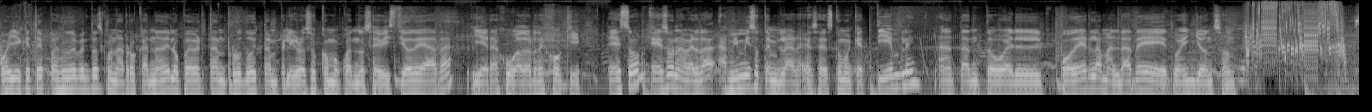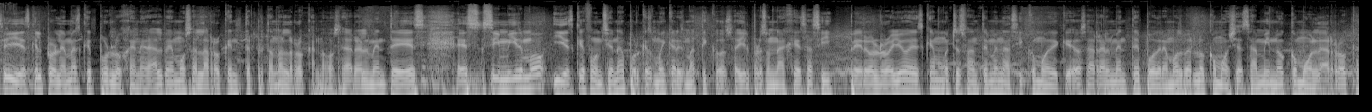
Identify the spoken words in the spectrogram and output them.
Oye, ¿qué te pasó de ventas con la roca? Nadie lo puede ver tan rudo y tan peligroso como cuando se vistió de hada y era jugador de hockey. Eso, eso, la verdad, a mí me hizo temblar. O sea, es como que tiemblen a tanto el poder, la maldad de Dwayne Johnson. Sí, es que el problema es que por lo general vemos a La Roca interpretando a La Roca, ¿no? O sea, realmente es, es sí mismo y es que funciona porque es muy carismático, o sea, y el personaje es así, pero el rollo es que muchos fans temen así como de que, o sea, realmente podremos verlo como Shazam y no como La Roca,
